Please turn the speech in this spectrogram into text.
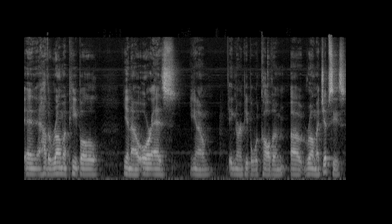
and how the Roma people, you know, or as you know, ignorant people would call them, uh, Roma gypsies,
